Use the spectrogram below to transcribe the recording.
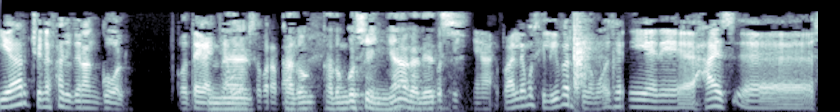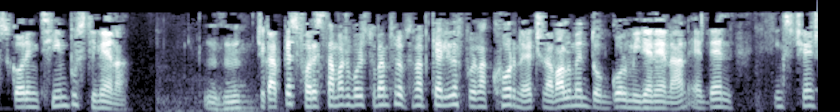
year και είναι φάτε έναν γκολ. Ναι, 129 κάτι έτσι. Πάλι όμως η Liverpool όμως είναι highest scoring team που στη μένα. Και κάποιες φορές στα μάτια μπορείς στο πέμπτο λεπτό να πιάει Liverpool ένα corner και να βάλουμε τον γκολ 0-1 and then things change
